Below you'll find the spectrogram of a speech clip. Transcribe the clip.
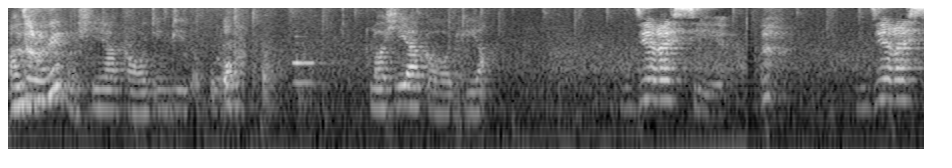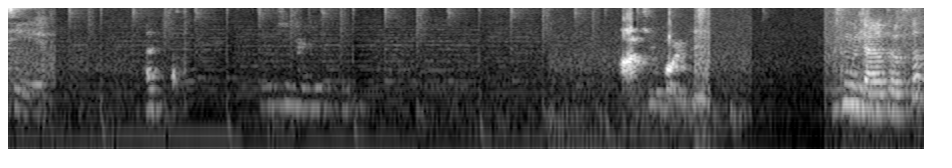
안 사랑해? 러시아가 어딘지도 몰라. 어. 러시아가 어디야? Где Россия? Где Россия? 아주 멀리 무슨 말인지 알아들었어?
